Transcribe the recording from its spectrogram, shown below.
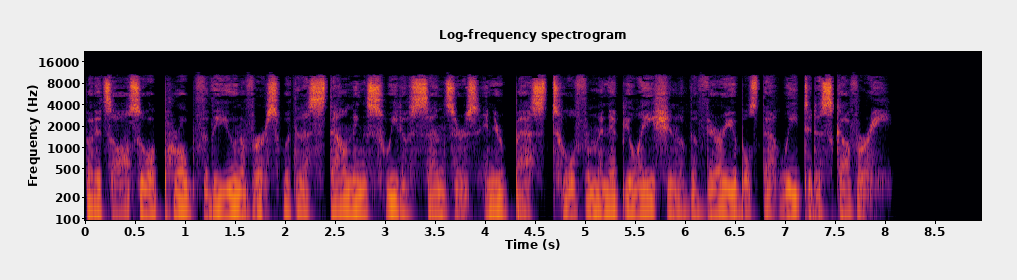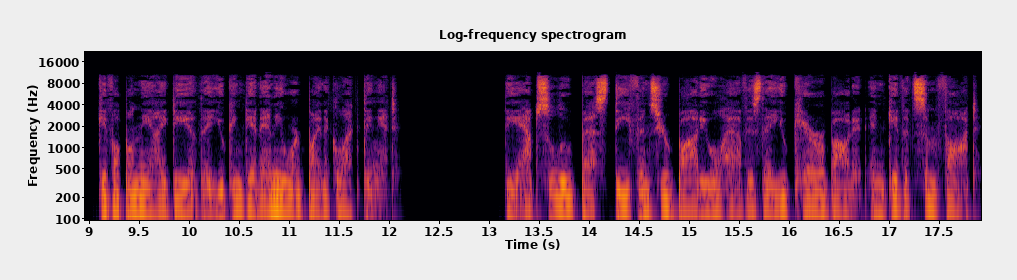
but it's also a probe for the universe with an astounding suite of sensors and your best tool for manipulation of the variables that lead to discovery. Give up on the idea that you can get anywhere by neglecting it. The absolute best defense your body will have is that you care about it and give it some thought.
